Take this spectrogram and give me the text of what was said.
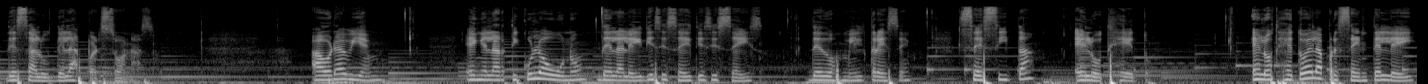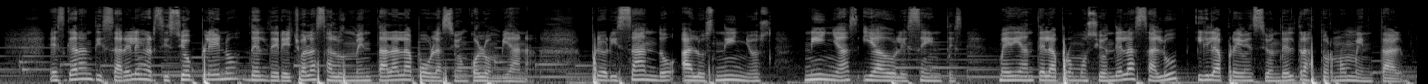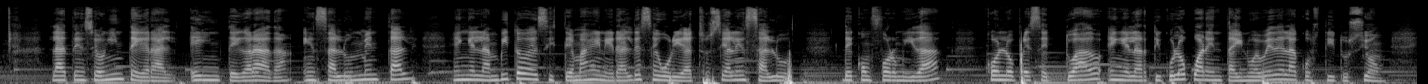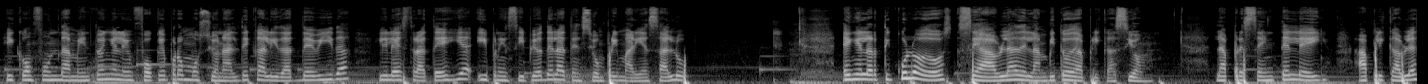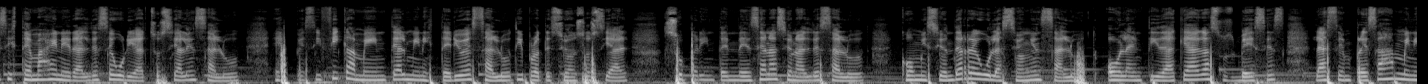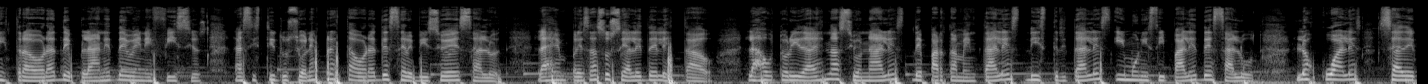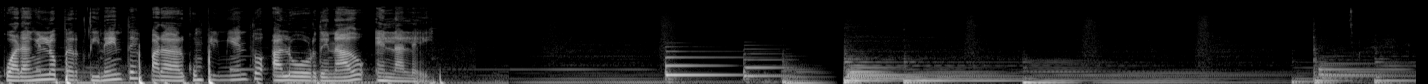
de salud de las personas. Ahora bien, en el artículo 1 de la Ley 1616 de 2013 se cita el objeto el objeto de la presente ley es garantizar el ejercicio pleno del derecho a la salud mental a la población colombiana, priorizando a los niños, niñas y adolescentes mediante la promoción de la salud y la prevención del trastorno mental, la atención integral e integrada en salud mental en el ámbito del Sistema General de Seguridad Social en Salud, de conformidad con lo preceptuado en el artículo 49 de la Constitución y con fundamento en el enfoque promocional de calidad de vida y la estrategia y principios de la atención primaria en salud. En el artículo 2 se habla del ámbito de aplicación. La presente ley, aplicable al Sistema General de Seguridad Social en Salud, específicamente al Ministerio de Salud y Protección Social, Superintendencia Nacional de Salud, Comisión de Regulación en Salud o la entidad que haga sus veces, las empresas administradoras de planes de beneficios, las instituciones prestadoras de servicios de salud, las empresas sociales del Estado, las autoridades nacionales, departamentales, distritales y municipales de salud, los cuales se adecuarán en lo pertinente para dar cumplimiento a lo ordenado en la ley.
